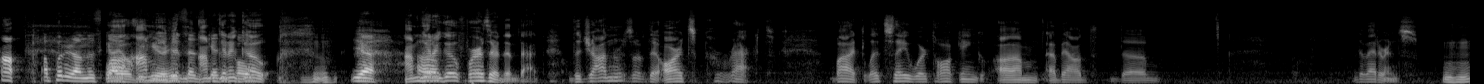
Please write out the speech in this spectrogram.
off. I'll put it on this guy Well, over I'm here. Even. I'm gonna go. Yeah, I'm gonna um, go further than that. The genres of the arts, correct, but let's say we're talking um, about the the veterans. Mm-hmm.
